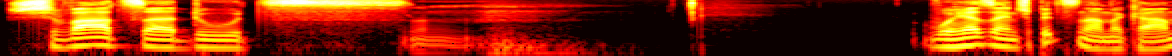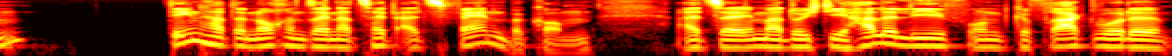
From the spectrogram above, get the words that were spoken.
Schwarzer Dudes. Woher sein Spitzname kam? Den hat er noch in seiner Zeit als Fan bekommen, als er immer durch die Halle lief und gefragt wurde:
